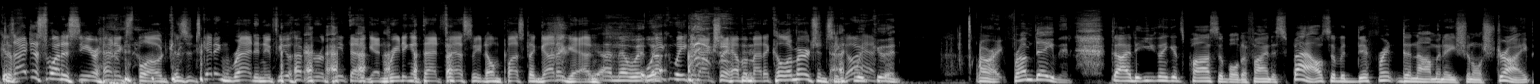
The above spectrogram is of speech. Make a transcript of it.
Because I just want to see your head explode because it's getting red. And if you have to repeat that again, reading it that fast so you don't bust a gut again, Yeah, know it. we, Uh, we could actually have a medical emergency. Go we ahead. could. All right, from David. Todd, do you think it's possible to find a spouse of a different denominational stripe,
